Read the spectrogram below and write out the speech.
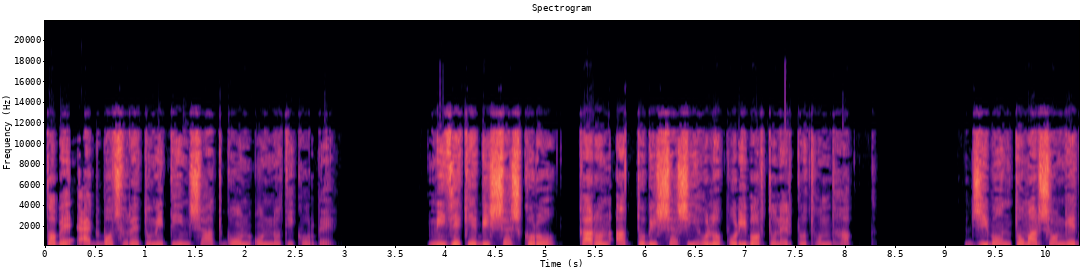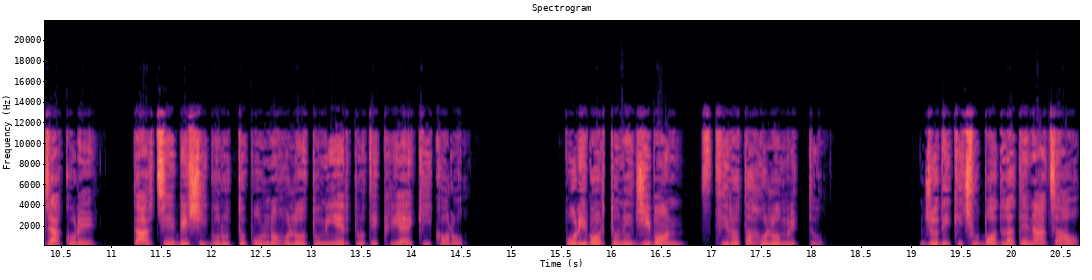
তবে এক বছরে তুমি তিন সাত গুণ উন্নতি করবে। নিজেকে বিশ্বাস করো, কারণ আত্মবিশ্বাসই হল পরিবর্তনের প্রথম ধাপ। জীবন তোমার সঙ্গে যা করে তার চেয়ে বেশি গুরুত্বপূর্ণ হল তুমি এর প্রতিক্রিয়ায় কি করো। পরিবর্তনে জীবন, স্থিরতা হল মৃত্যু। যদি কিছু বদলাতে না চাও,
